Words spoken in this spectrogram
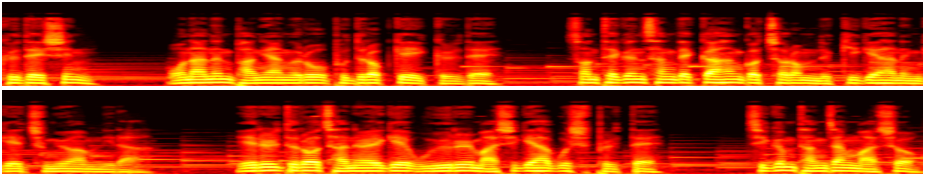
그 대신 원하는 방향으로 부드럽게 이끌되 선택은 상대가 한 것처럼 느끼게 하는 게 중요합니다. 예를 들어 자녀에게 우유를 마시게 하고 싶을 때 지금 당장 마셔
